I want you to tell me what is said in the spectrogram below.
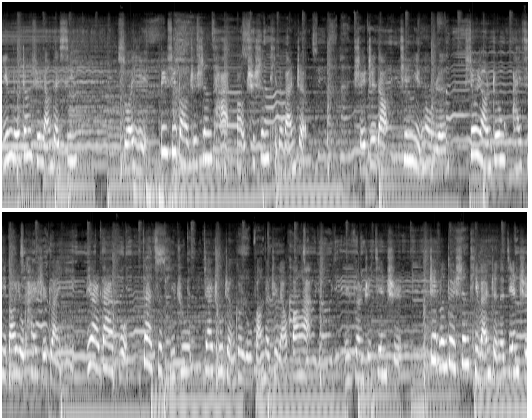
赢得张学良的心。所以必须保持身材，保持身体的完整。谁知道天意弄人，休养中，癌细胞又开始转移。比尔大夫再次提出摘除整个乳房的治疗方案，于凤至坚持。这份对身体完整的坚持，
